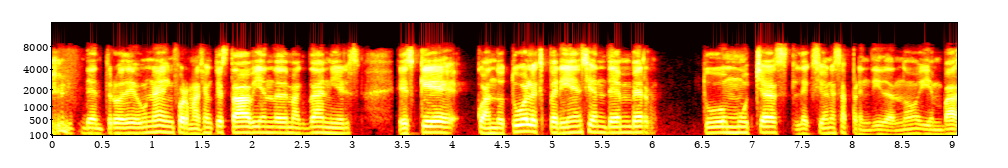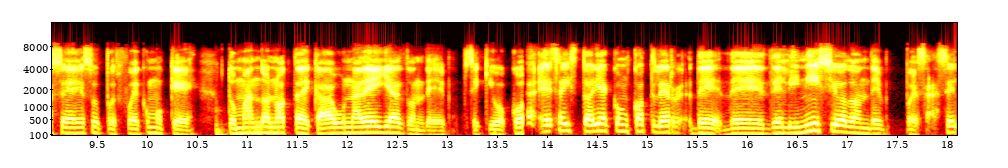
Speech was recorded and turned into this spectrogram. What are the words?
dentro de una información que estaba viendo de McDaniels es que cuando tuvo la experiencia en Denver, tuvo muchas lecciones aprendidas, ¿no? Y en base a eso, pues fue como que tomando nota de cada una de ellas, donde se equivocó. Esa historia con Kotler de, del inicio, donde pues hace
